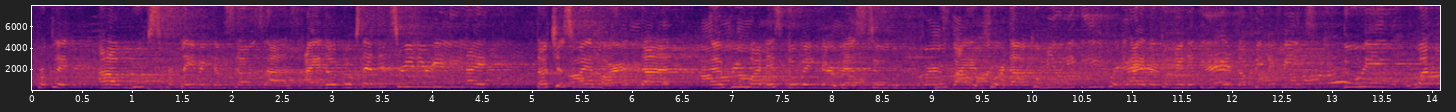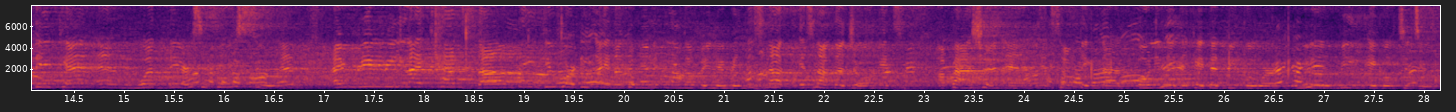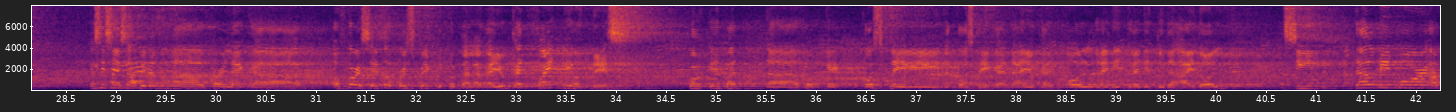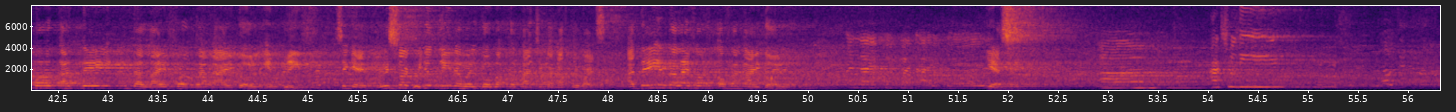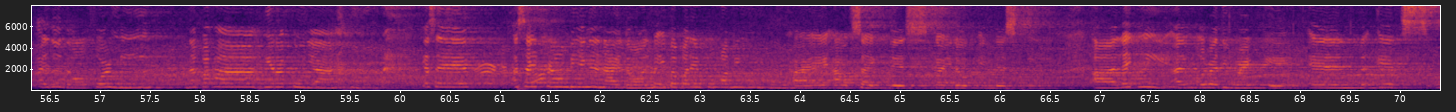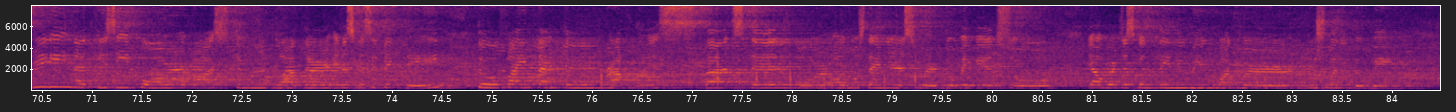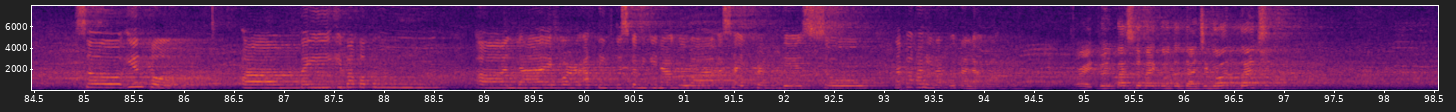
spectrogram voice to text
procla- um, groups proclaiming themselves as idol groups, and it's really, really like touches my heart that everyone is doing their best to provide for the community, for the idol community in the Philippines, doing what they can what they are supposed to. And I'm really, really like hands down. Thank you for the idol community in the Philippines. It's not, it's not a joke. It's a passion and it's something that only dedicated people were, will be able to do. Kasi sinasabi ng mga for like, uh, of course, ito perspective ko talaga. You can find me on this. Porque, but, uh, porque cosplay, nag-cosplay ka na, you can already tread into the idol scene. Tell me more about a day in the life of an idol, in brief. Sige, we start with you, Trina. We'll go back to Tanchikan afterwards. A day in the life of, of an idol. A life of an idol. Yes. Um, actually, I don't know, for me, napakahirap po niya. Kasi aside from being an idol, may iba pa rin po kaming buhay outside this kind of industry. Uh, like me, I'm already working and it's really not easy for us to gather in a specific day to find time to practice. But still, for almost 10 years, we're doing it. So, yeah, we're just continuing what we're usually doing. So, yun po. Um, may iba pa pong uh, live or activities kami ginagawa aside from this. So, napakahirap po talaga. Alright, we'll pass the mic on to Tanchikon. Tanch?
